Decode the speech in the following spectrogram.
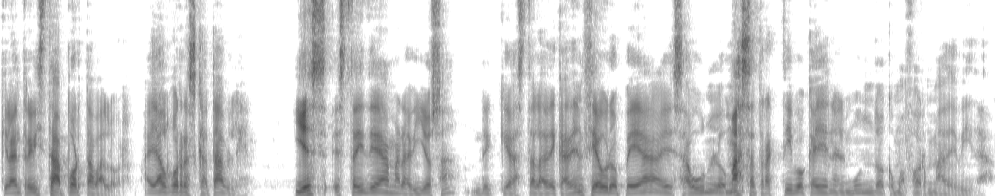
la entrevista aporta valor, hay algo rescatable. Y es esta idea maravillosa de que hasta la decadencia europea es aún lo más atractivo que hay en el mundo como forma de vida.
